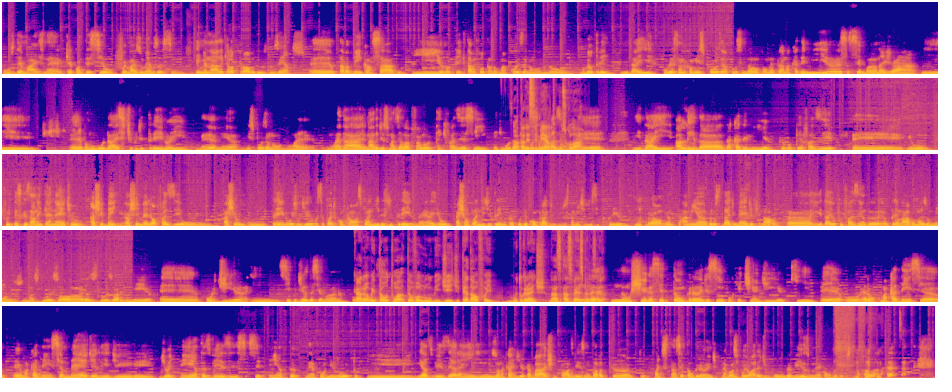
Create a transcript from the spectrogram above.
com os demais, né? O que aconteceu foi mais ou menos assim. Terminada aquela prova dos 200, é, eu estava bem cansado e eu notei que estava faltando alguma coisa no, no meu, no meu treino. E daí, conversando com a minha esposa, ela falou assim: não, vamos entrar na academia essa semana já e é, vamos mudar esse tipo de treino aí, né? Minha, minha esposa não, não, é, não é da área, nada disso, mas ela falou, tem que fazer sim, tem que mudar. tá Fortalecimento fazendo. muscular. É, e daí, além da, da academia que eu voltei a fazer, é, eu fui pesquisar na internet, eu achei bem, achei melhor fazer um, achei um, um, treino. Hoje em dia você pode comprar umas planilhas de treino, né? Aí eu achei uma planilha de treino para poder comprar justamente de ciclismo uhum. para aumentar a minha velocidade média uhum. final. Uh, e daí eu fui fazendo, eu treinava mais ou menos umas duas horas, duas horas e meia é, por dia em cinco dias da semana. Caramba, então o teu volume de, de pedal foi muito grande nas as vésperas aí? Não chega a ser tão grande assim, porque tinha dia que é, era uma cadência, é, uma cadência média ali de, de 80, às vezes 70 né, por minuto, e, e às vezes era em, em zona cardíaca baixa, então às vezes não dava tanto, uma distância tão grande. O negócio uhum. foi hora de bunda mesmo, né? Como você costuma falar.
